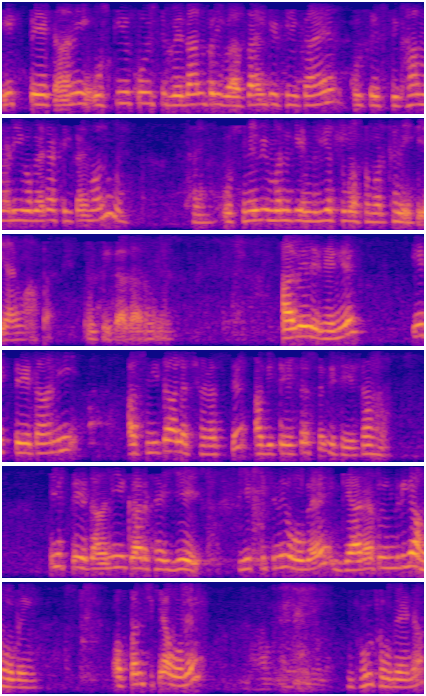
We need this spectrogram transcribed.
इतनी उसकी कुछ वेदांत परिभाषाएँ की टीकाएँ कुछ शिखामणि वगैरह टीका मालूम है? उसमें भी मन के इंद्रियत्व का समर्थन ही किया है वहाँ पर उन टीकाकारों ने आगे देखेंगे। इतनी अस्मिता लक्षण से अविशेष से विशेष। इस तेतानी का अर्थ है ये ये कितने हो गए? ग्यारह तो इंद्रिया हो गई। और पंच क्या हो गए? भूत हो गए ना?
